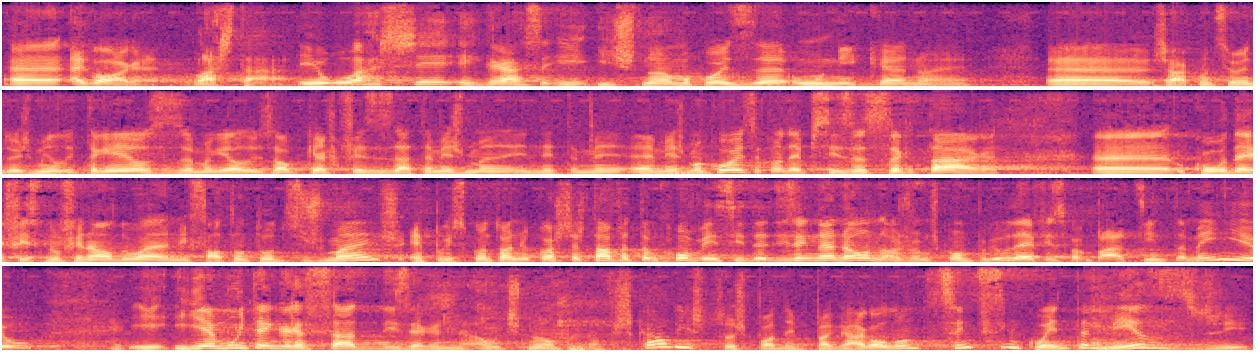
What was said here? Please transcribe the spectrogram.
Uh, agora, lá está. Eu acho é, é graça. E isto não é uma coisa única, não é? Uh, já aconteceu em 2013, a Maria Luísa Albuquerque fez exatamente a mesma coisa, quando é preciso acertar uh, com o déficit no final do ano e faltam todos os meios, é por isso que o António Costa estava tão convencido a dizer, não, não, nós vamos cumprir o déficit. Pá, assim também eu. E, e, é muito engraçado dizer, não, isto não é um perdão fiscal e as pessoas podem pagar ao longo de 150 meses. E,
